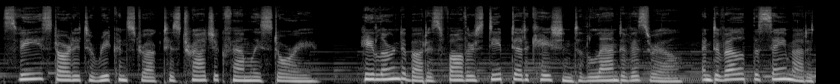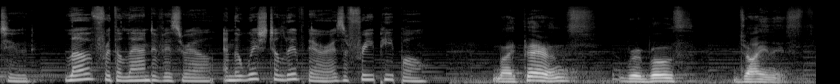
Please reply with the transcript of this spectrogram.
Tswi started to reconstruct his tragic family story. He learned about his father's deep dedication to the land of Israel and developed the same attitude love for the land of Israel and the wish to live there as a free people. My parents were both Zionists,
